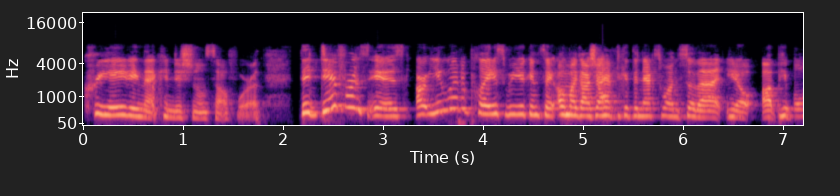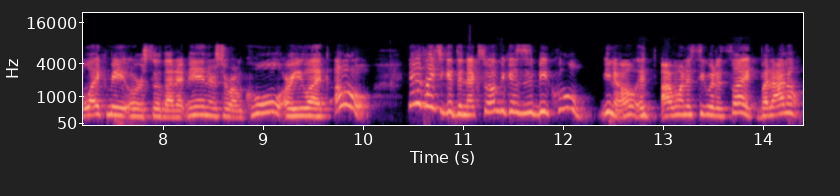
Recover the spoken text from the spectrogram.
creating that conditional self-worth. The difference is are you at a place where you can say, "Oh my gosh, I have to get the next one so that, you know, uh, people like me or so that I'm in or so I'm cool?" Or are you like, "Oh, yeah, I'd like to get the next one because it'd be cool. You know, it, I want to see what it's like, but I don't,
